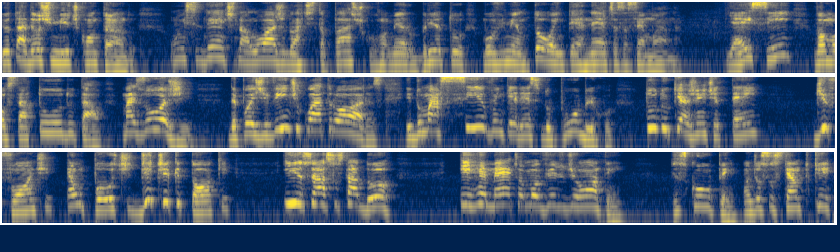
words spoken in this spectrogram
e o Tadeu Schmidt contando. Um incidente na loja do artista plástico Romero Brito movimentou a internet essa semana. E aí sim, vão mostrar tudo tal. Mas hoje, depois de 24 horas e do massivo interesse do público, tudo que a gente tem de fonte é um post de TikTok. E isso é assustador, e remete ao meu vídeo de ontem. Desculpem, onde eu sustento que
